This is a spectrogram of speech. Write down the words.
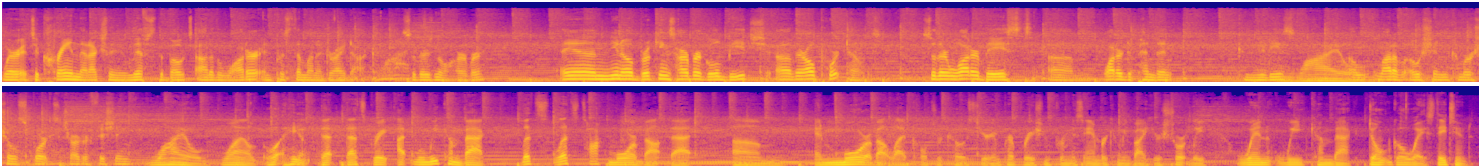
where it's a crane that actually lifts the boats out of the water and puts them on a dry dock. So there's no harbor. And, you know, Brookings Harbor, Gold Beach, uh, they're all port towns. So they're water based, um, water dependent communities. Wild. A lot of ocean, commercial, sports, charter fishing. Wild, wild. Well, hey, Yeah. that that's great. I, when we come back, let's let's talk more about that um, and more about Live Culture Coast here in preparation for Miss Amber coming by here shortly. When we come back, don't go away. Stay tuned.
